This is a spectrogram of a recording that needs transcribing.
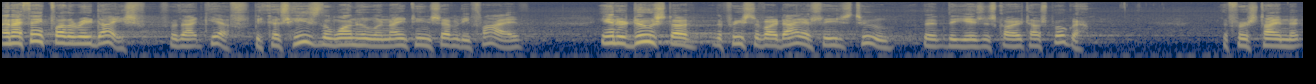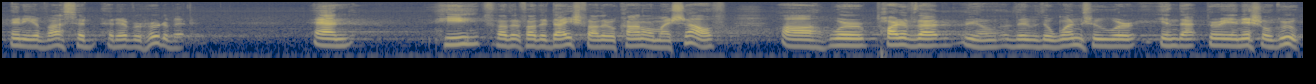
And I thank Father Ray Deich for that gift because he's the one who, in 1975, introduced uh, the priests of our diocese to the, the Jesus Caritas program. The first time that any of us had, had ever heard of it. And he, Father, Father Deich, Father O'Connell, and myself uh, were part of that, you know, the, the ones who were in that very initial group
